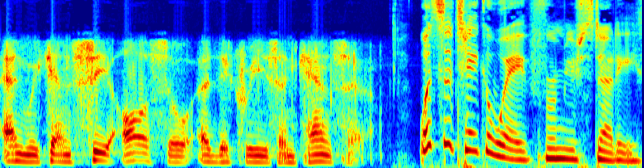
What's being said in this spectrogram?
and we can see also a decrease in cancer. What's the takeaway from your study?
